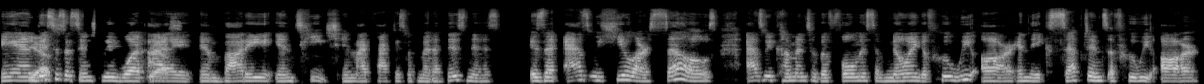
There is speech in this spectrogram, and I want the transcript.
And yes. this is essentially what yes. I embody and teach in my practice with meta business is that as we heal ourselves, as we come into the fullness of knowing of who we are and the acceptance of who we are,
